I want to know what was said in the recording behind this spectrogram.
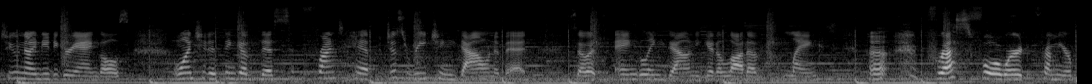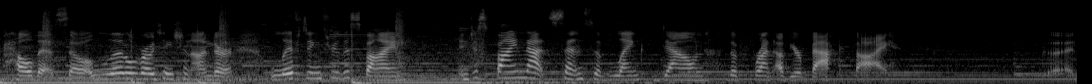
two 90 degree angles. I want you to think of this front hip just reaching down a bit. So it's angling down, you get a lot of length. Press forward from your pelvis, so a little rotation under lifting through the spine, and just find that sense of length down the front of your back thigh. Good.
